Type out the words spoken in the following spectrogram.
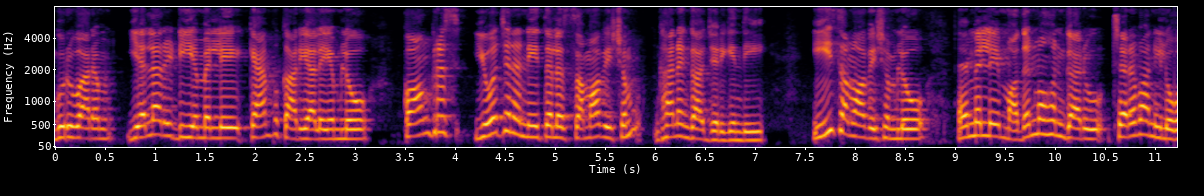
గురువారం ఎల్లారెడ్డి ఎమ్మెల్యే క్యాంపు కార్యాలయంలో కాంగ్రెస్ యువజన నేతల సమావేశం ఘనంగా జరిగింది. ఈ సమావేశంలో ఎమ్మెల్యే మదన్ మోహన్ గారు చరవాణిలో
